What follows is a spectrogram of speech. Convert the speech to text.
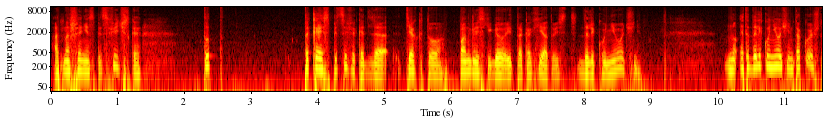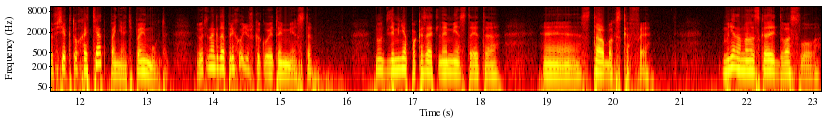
отношение специфическое. Тут такая специфика для тех, кто по-английски говорит так, как я, то есть далеко не очень. Но это далеко не очень такое, что все, кто хотят понять, поймут. И вот иногда приходишь в какое-то место. Ну, для меня показательное место это э, Starbucks кафе. Мне там надо сказать два слова.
